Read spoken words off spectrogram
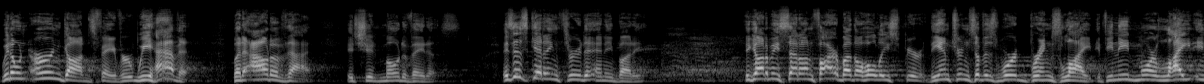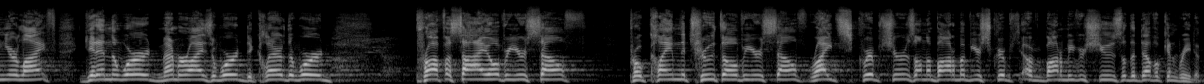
We don't earn God's favor. We have it. But out of that, it should motivate us. Is this getting through to anybody? You got to be set on fire by the Holy Spirit. The entrance of His Word brings light. If you need more light in your life, get in the Word, memorize the Word, declare the Word, prophesy over yourself, proclaim the truth over yourself, write scriptures on the bottom of your script, the bottom of your shoes so the devil can read them.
